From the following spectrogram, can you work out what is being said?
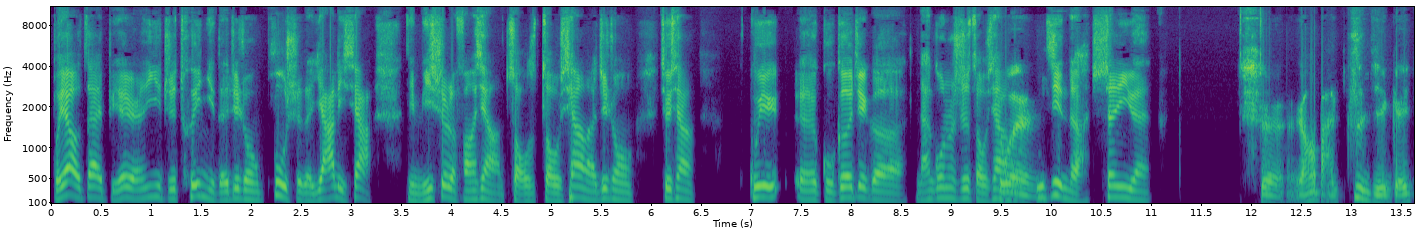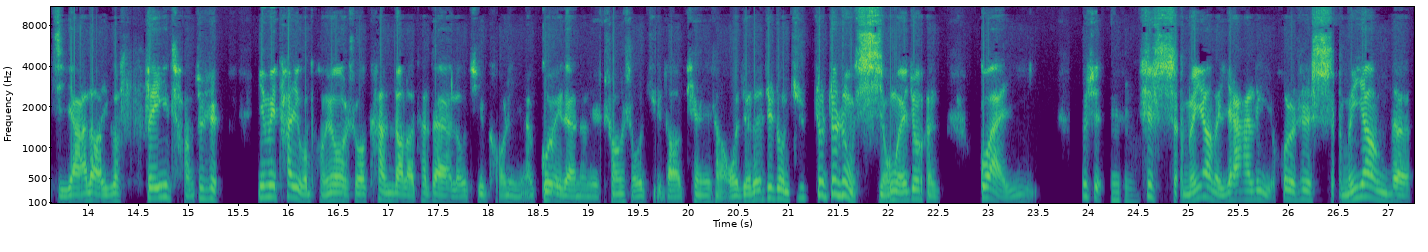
不要在别人一直推你的这种 push 的压力下，你迷失了方向，走走向了这种就像归呃谷歌这个男工程师走向无尽的深渊。是，然后把自己给挤压到一个非常，就是因为他有个朋友说看到了他在楼梯口里面跪在那里，双手举到天上。我觉得这种就就这种行为就很怪异，就是是什么样的压力，或者是什么样的。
